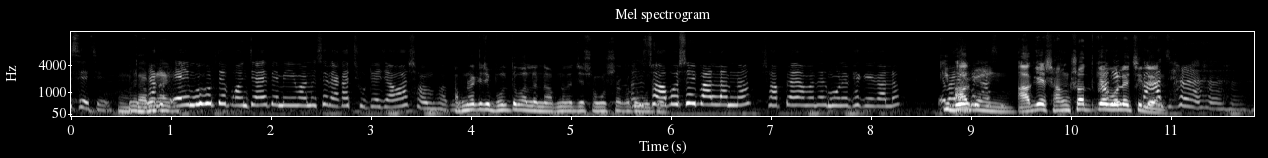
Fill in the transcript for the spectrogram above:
এসেছে। এখন এই মুহূর্তে পঞ্চায়েতে মেয়ে মানুষের একা ছুটে যাওয়া সম্ভব। আপনারা কিছু বলতে পারলেন না আপনাদের যে সমস্যার কথা আচ্ছা, অবশ্যই পারলাম না সবটাই আমাদের মনে থেকে গেল। আগে সাংসদকে বলেছিলেন। হ্যাঁ হ্যাঁ হ্যাঁ হ্যাঁ।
